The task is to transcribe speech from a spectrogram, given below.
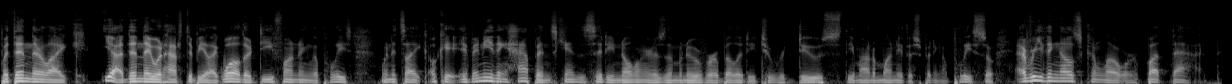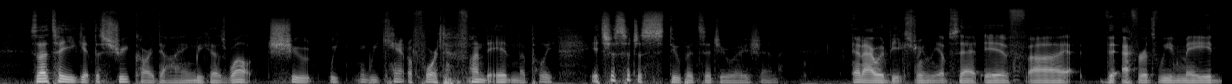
But then they're like, yeah, then they would have to be like, well, they're defunding the police. When it's like, okay, if anything happens, Kansas City no longer has the maneuverability to reduce the amount of money they're spending on police. So everything else can lower, but that. So that's how you get the streetcar dying because, well, shoot, we we can't afford to fund it and the police. It's just such a stupid situation. and I would be extremely upset if uh, the efforts we've made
